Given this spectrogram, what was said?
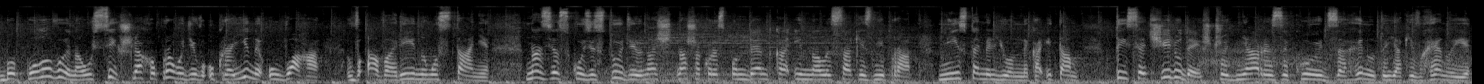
Бо половина усіх шляхопроводів України увага в аварійному стані. На зв'язку зі студією наш, наша кореспондентка Інна Лисак із Дніпра, міста мільйонника, і там тисячі людей щодня ризикують загинути, як і в Генуї.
